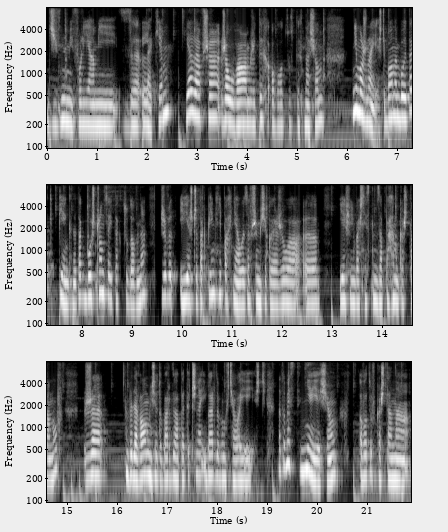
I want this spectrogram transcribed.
dziwnymi foliami z lekiem. Ja zawsze żałowałam, że tych owoców, tych nasion nie można jeść, bo one były tak piękne, tak błyszczące i tak cudowne, że i jeszcze tak pięknie pachniały. Zawsze mi się kojarzyła y, jesień właśnie z tym zapachem kasztanów, że wydawało mi się to bardzo apetyczne i bardzo bym chciała je jeść. Natomiast nie je się owoców kasztana,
